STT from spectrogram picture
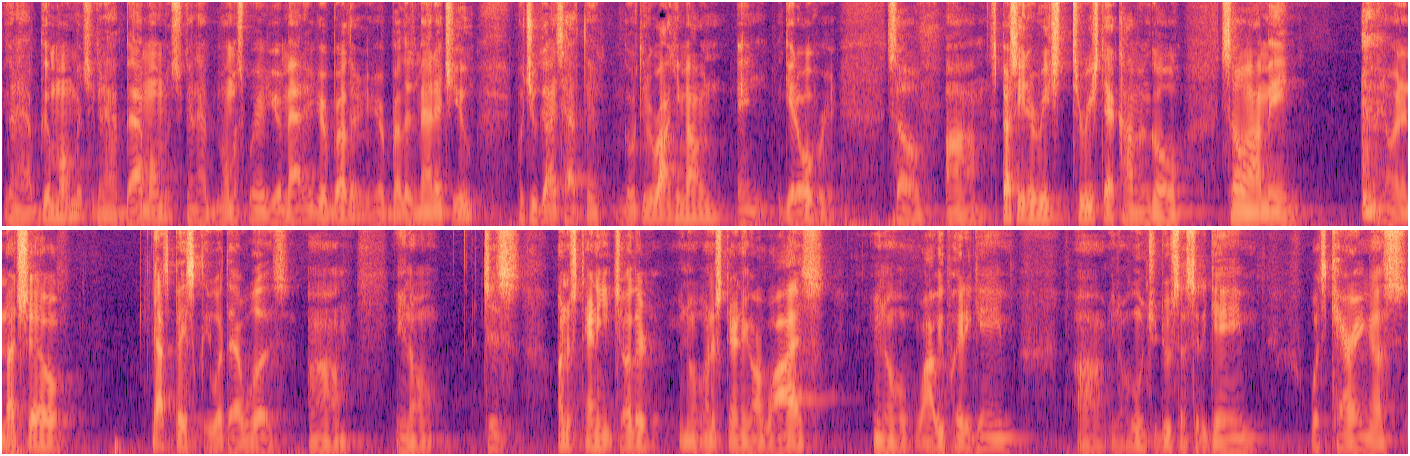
You're going to have good moments. You're going to have bad moments. You're going to have moments where you're mad at your brother your brother's mad at you but you guys have to go through the rocky mountain and get over it so um, especially to reach to reach that common goal so i mean you know in a nutshell that's basically what that was um, you know just understanding each other you know understanding our whys You know, why we play the game. Um, you know, who introduced us to the game. What's carrying us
